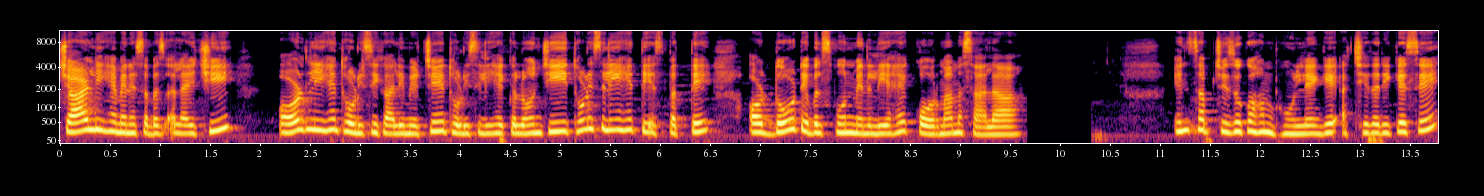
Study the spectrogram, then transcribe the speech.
चार ली है मैंने सब्ज़ इलायची, और ली हैं थोड़ी सी काली मिर्चें, थोड़ी सी ली है कलौजी, थोड़ी सी लिए हैं तेज़ पत्ते और दो टेबल स्पून मैंने लिया है कौरमा मसाला। इन सब चीज़ों को हम भून लेंगे अच्छे तरीके से।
